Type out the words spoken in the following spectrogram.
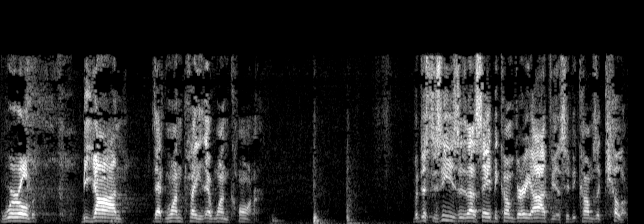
world beyond that one place, that one corner. But this disease, as I say, becomes very obvious. It becomes a killer.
